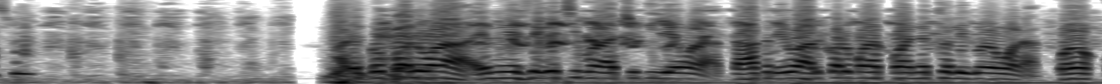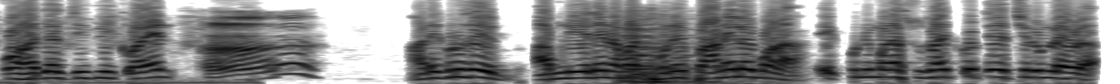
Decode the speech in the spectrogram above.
আসুন। আরে গোপাল মারা এমনি এসে গেছি মারা চুকি মারা তাড়াতাড়ি বার কর মারা কয়েনের থলি করে মারা ক- হাজার জিতলি কয়েন। আরে গুরুদেব আপনি এলেন আমার ধনে প্রাণ এলো মারা এক্ষুনি মারা সুসাইড করতে যাচ্ছিলাম লাউড়া।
